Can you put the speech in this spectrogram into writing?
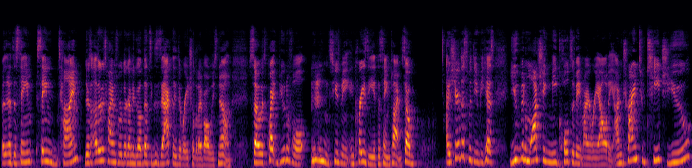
But at the same same time, there's other times where they're going to go, "That's exactly the Rachel that I've always known." So it's quite beautiful, excuse me, and crazy at the same time. So I share this with you because you've been watching me cultivate my reality. I'm trying to teach you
